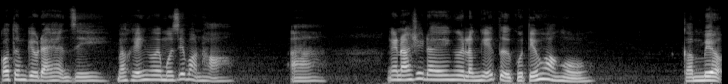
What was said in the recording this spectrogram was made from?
Có thâm kiều đại hận gì Mà khiến ngươi muốn giết bọn họ? À Nghe nói trước đây ngươi là nghĩa tử của Tiếu Hoàng Hổ. Cầm miệng.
